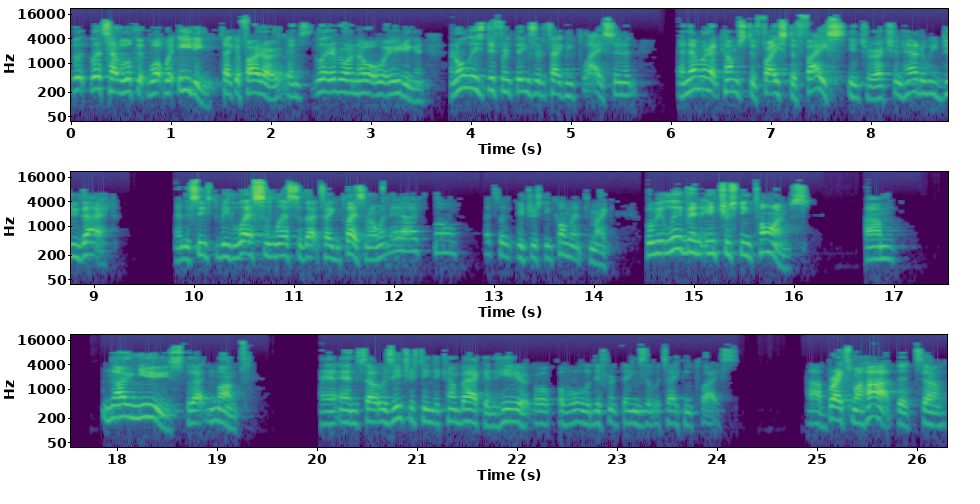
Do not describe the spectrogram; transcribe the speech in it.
let's have a look at what we're eating. Take a photo and let everyone know what we're eating, and, and all these different things that are taking place. And it, and then when it comes to face to face interaction, how do we do that? And there seems to be less and less of that taking place. And I went, yeah, well, that's an interesting comment to make. But we live in interesting times. Um, no news for that month. And, and, so it was interesting to come back and hear of, of all the different things that were taking place. Uh, breaks my heart that, um,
